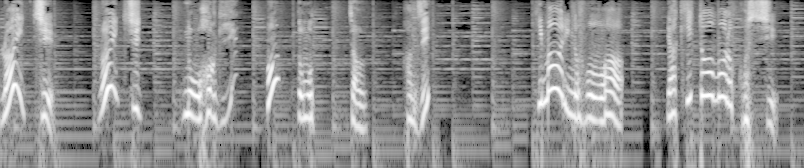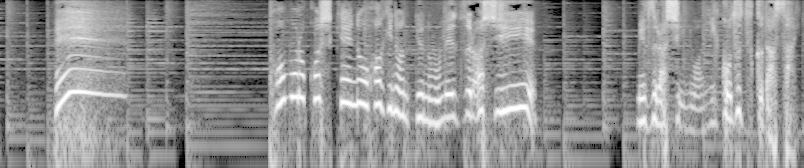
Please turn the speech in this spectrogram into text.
ラライチ？ライチのおはぎ？は？と思っちゃう感じ？ひまわりの方は、焼きとうもろこし。ええー。とうもろこし系のおはぎなんていうのも珍しい。珍しいのは2個ずつください。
